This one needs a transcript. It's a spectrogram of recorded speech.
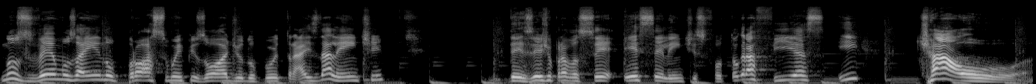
Nos vemos aí no próximo episódio do Por Trás da Lente. Desejo para você excelentes fotografias e tchau!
